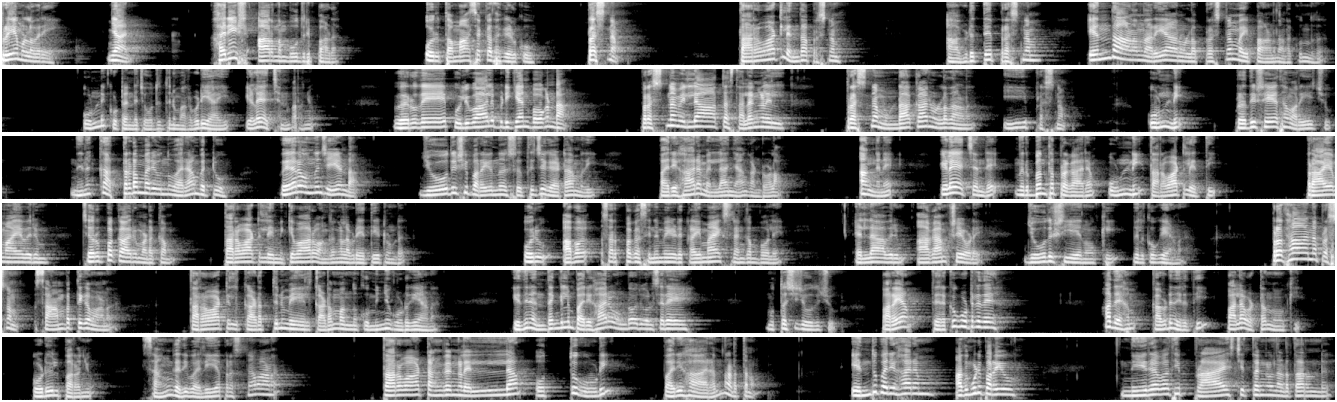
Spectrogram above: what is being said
പ്രിയമുള്ളവരെ ഞാൻ ഹരീഷ് ആർ നമ്പൂതിരിപ്പാട്. ഒരു തമാശ കഥ കേൾക്കൂ. പ്രശ്നം. തറവാട്ടിൽ എന്താ പ്രശ്നം? അവിടുത്തെ പ്രശ്നം എന്താണെന്നറിയാനുള്ള പ്രശ്നം വയ്പ്പാണ് നടക്കുന്നത്. ഉണ്ണിക്കുട്ടന്റെ ചോദ്യത്തിന് മറുപടിയായി ഇളയച്ചൻ പറഞ്ഞു വെറുതെ പുലിവാൽ പിടിക്കാൻ പോകണ്ട. പ്രശ്നമില്ലാത്ത സ്ഥലങ്ങളിൽ പ്രശ്നമുണ്ടാക്കാനുള്ളതാണ് ഈ പ്രശ്നം. ഉണ്ണി പ്രതിഷേധമറിയിച്ചു. നിനക്ക് അത്രടം വരെ ഒന്ന് വരാൻ പറ്റുമോ വേറെ ഒന്നും ചെയ്യണ്ട. ജ്യോതിഷി പറയുന്നത് ശ്രദ്ധിച്ച് കേട്ടാൽ മതി. പരിഹാരമെല്ലാം ഞാൻ കണ്ടോളാം. അങ്ങനെ ഇളയച്ചന്റെ നിർബന്ധപ്രകാരം ഉണ്ണി തറവാട്ടിലെത്തി. പ്രായമായവരും ചെറുപ്പക്കാരുമടക്കം തറവാട്ടിലെ മിക്കവാറും അംഗങ്ങൾ അവിടെ എത്തിയിട്ടുണ്ട്. ഒരു അപസർപ്പക സിനിമയുടെ ക്ലൈമാക്സ് രംഗം പോലെ എല്ലാവരും ആകാംക്ഷയോടെ ജ്യോതിഷിയെ നോക്കി നിൽക്കുകയാണ്. പ്രധാന പ്രശ്നം സാമ്പത്തികമാണ്. തറവാട്ടിൽ കടത്തിനുമേൽ കടം വന്ന് കുമിഞ്ഞുകൂടുകയാണ് ഇതിനെന്തെങ്കിലും പരിഹാരമുണ്ടോ ജോത്സരെ മുത്തശ്ശി ചോദിച്ചു. പറയാം തിരക്ക് കൂട്ടരുതേ. അദ്ദേഹം കവിടെ നിരുത്തി പലവട്ടം നോക്കി. ഒടുവിൽ പറഞ്ഞു സംഗതി വലിയ പ്രശ്നമാണ്. തറവാട്ടംഗങ്ങളെല്ലാം ഒത്തുകൂടി പരിഹാരം നടത്തണം. എന്തു പരിഹാരം? അതും കൂടി പറയൂ. നിരവധി പ്രായശ്ചിത്തങ്ങൾ നടത്താറുണ്ട്.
